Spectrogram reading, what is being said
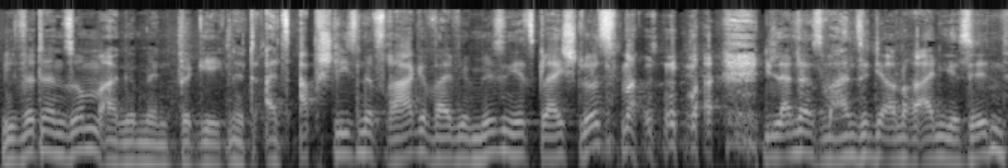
Wie wird denn so einem Argument begegnet? Als abschließende Frage, weil wir müssen jetzt gleich Schluss machen. Die Landtagswahlen sind ja auch noch einiges hin.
